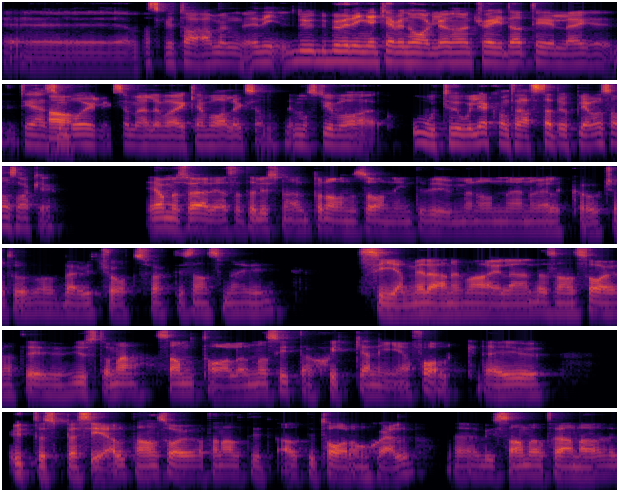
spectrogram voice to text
Eh, vad ska vi ta? Ja, men, du, du behöver ringa Kevin Haglund, han tradat till, eh, till Helsingborg ja. liksom, eller vad det kan vara. Liksom. Det måste ju vara otroliga kontraster att uppleva sådana saker. Ja men så är det. Jag satt och lyssnade på någon sån intervju med någon NHL-coach, jag tror det var Barry Trotz faktiskt, han som är i semi där nu med Islanders. Han sa ju att det är just de här samtalen med att sitta och skicka ner folk. Det är ju ytterst speciellt. Han sa ju att han alltid, alltid tar dem själv. Eh, vissa andra tränare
